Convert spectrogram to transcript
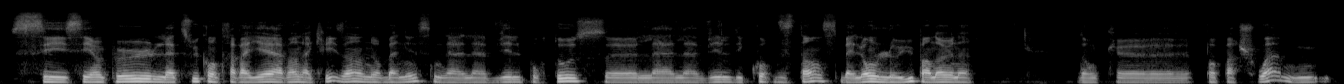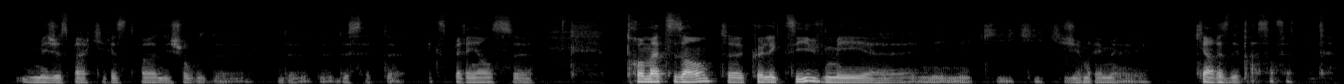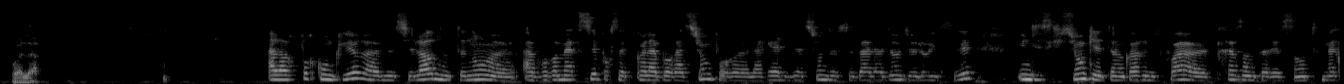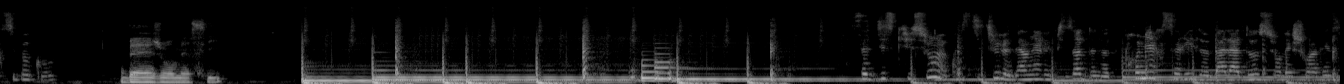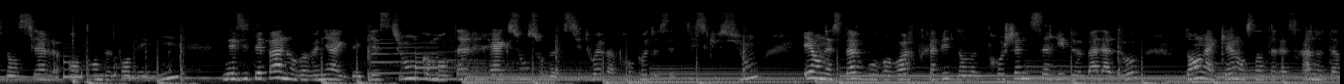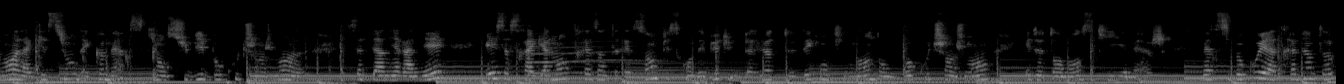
c'est un peu là-dessus qu'on travaillait avant la crise, hein, en urbanisme, la, ville pour tous, euh, la, ville des courtes distances. Ben là, on l'a eu pendant un an. Donc, euh, pas par choix, mais j'espère qu'il restera des choses de, cette euh, expérience traumatisante, collective, mais, mais, qui, qui en reste des traces, en fait. Voilà. Alors pour conclure, euh, Monsieur Lord, nous tenons euh, à vous remercier pour cette collaboration, pour euh, la réalisation de ce balado de l'OIC, une discussion qui était encore une fois très intéressante. Merci beaucoup. Ben, je vous remercie. Cette discussion constitue le dernier épisode de notre première série de balados sur les choix résidentiels en temps de pandémie. N'hésitez pas à nous revenir avec des questions, commentaires et réactions sur notre site web à propos de cette discussion. Et on espère vous revoir très vite dans notre prochaine série de balados dans laquelle on s'intéressera notamment à la question des commerces qui ont subi beaucoup de changements euh, cette dernière année. Et ce sera également très intéressant puisqu'on débute une période de déconfinement, donc beaucoup de changements et de tendances qui émergent. Merci beaucoup et à très bientôt.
